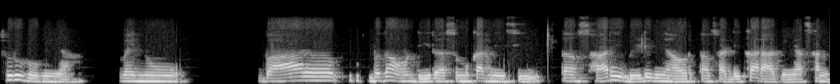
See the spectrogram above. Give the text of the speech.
ਸ਼ੁਰੂ ਹੋ ਗਈਆਂ। ਮੈਨੂੰ ਬਾਹਰ ਵਧਾਉਣ ਦੀ ਰਸਮ ਕਰਨੀ ਸੀ, ਤਾਂ ਸਾਰੇ ਵਿਹੜੇ ਦੀਆਂ ਔਰਤਾਂ ਸਾਡੇ ਘਰ ਆ ਗਈਆਂ ਸਨ।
